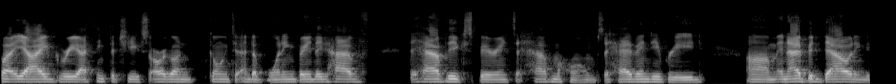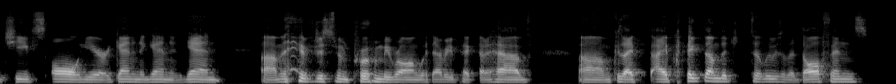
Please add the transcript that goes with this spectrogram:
but yeah, I agree. I think the Chiefs are going going to end up winning. But they have they have the experience. They have Mahomes. They have Andy Reid. Um, and I've been doubting the Chiefs all year, again and again and again. Um, they've just been proving me wrong with every pick that I have. Because um, I, I picked them to, to lose to the Dolphins.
